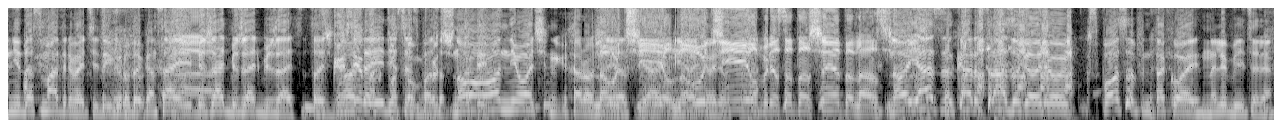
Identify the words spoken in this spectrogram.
не, досматривать игру до конца и бежать, бежать, бежать. То есть, ну, это единственный способ. Но он не очень хороший. Научил, научил пресс-атташе-то нас. Но я сразу говорю, способ такой, на любителя.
